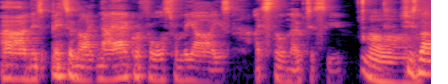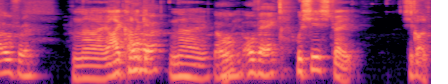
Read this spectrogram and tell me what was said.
and this bitter night, Niagara falls from the eyes. I still notice you. Oh She's not over him. no, I kind of get no. Oh, oh, they. Well, she is straight. She's got a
